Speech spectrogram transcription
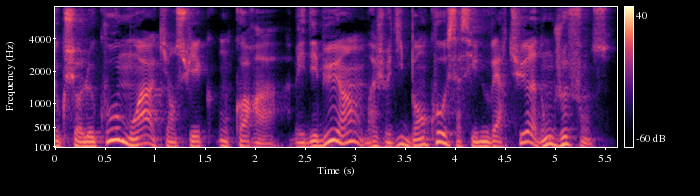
Donc sur le coup, moi qui en suis encore à, mes débuts, hein, moi je me dis banco, ça c'est une ouverture et donc je fonce.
